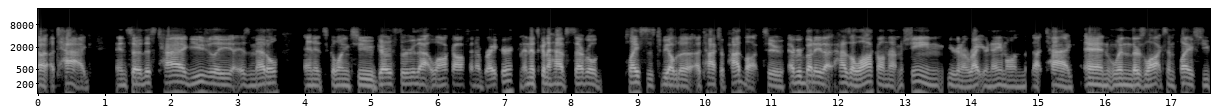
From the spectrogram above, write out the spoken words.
a, a tag. And so this tag usually is metal and it's going to go through that lock off in a breaker and it's going to have several places to be able to attach a padlock to. Everybody that has a lock on that machine, you're going to write your name on that tag. And when there's locks in place, you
